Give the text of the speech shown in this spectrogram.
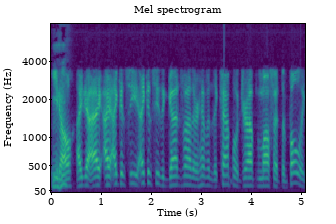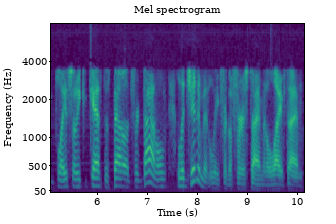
You Mhm. know, I, I I could see I can see the Godfather having the capo drop him off at the polling place so he could cast his ballot for Donald legitimately for the first time in a lifetime.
